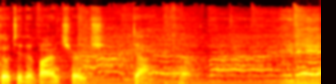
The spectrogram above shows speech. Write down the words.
go to thevinechurch.com.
